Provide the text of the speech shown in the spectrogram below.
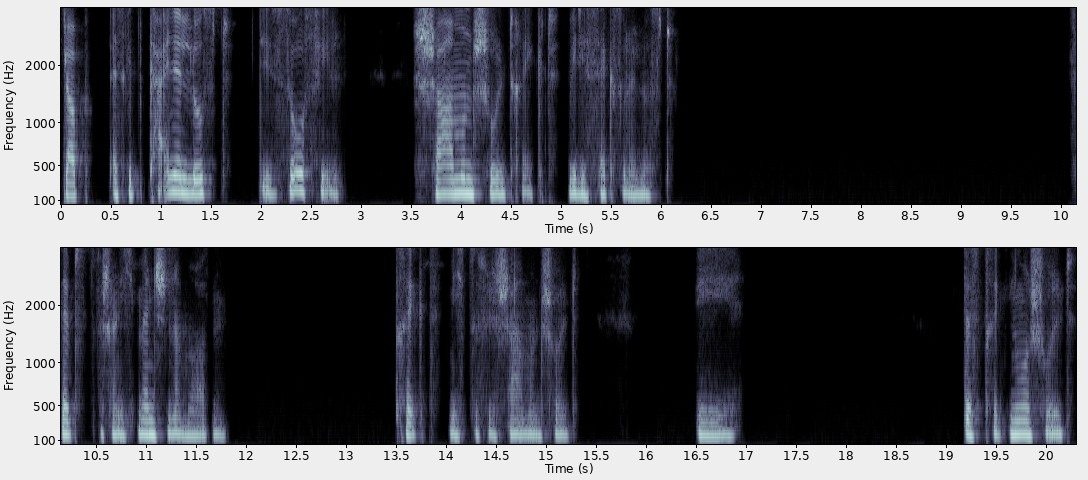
glaube, es gibt keine Lust, die so viel Scham und Schuld trägt, wie die sexuelle Lust. Selbst wahrscheinlich Menschen ermorden trägt nicht so viel Scham und Schuld wie das trägt nur Schuld.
